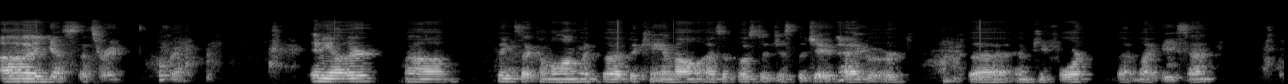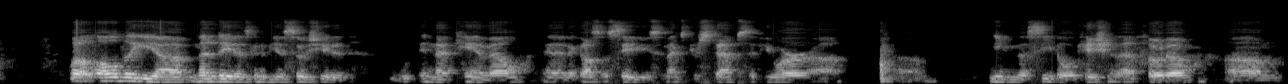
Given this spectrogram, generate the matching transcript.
Uh, yes, that's right. Okay. Any other um, things that come along with the, the KML as opposed to just the JPEG or the MP4 that might be sent? Well, all the uh, metadata is going to be associated in that KML, and it can also save you some extra steps if you are uh, um, needing to see the location of that photo. Um,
